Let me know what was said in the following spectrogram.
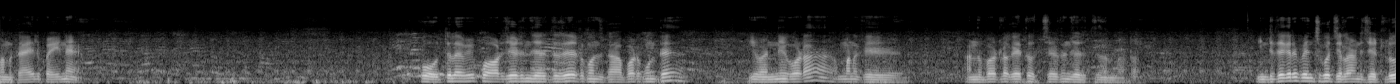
వంద కాయల పైనే. కోతులు అవి పాడు చేయడం జరుగుతుంది. ఇటు కొంచెం కాపాడుకుంటే ఇవన్నీ కూడా మనకి అందుబాటులోకి అయితే వచ్చేయడం జరుగుతుంది అన్నమాట ఇంటి దగ్గర పెంచుకోవచ్చు ఇలాంటి చెట్లు.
